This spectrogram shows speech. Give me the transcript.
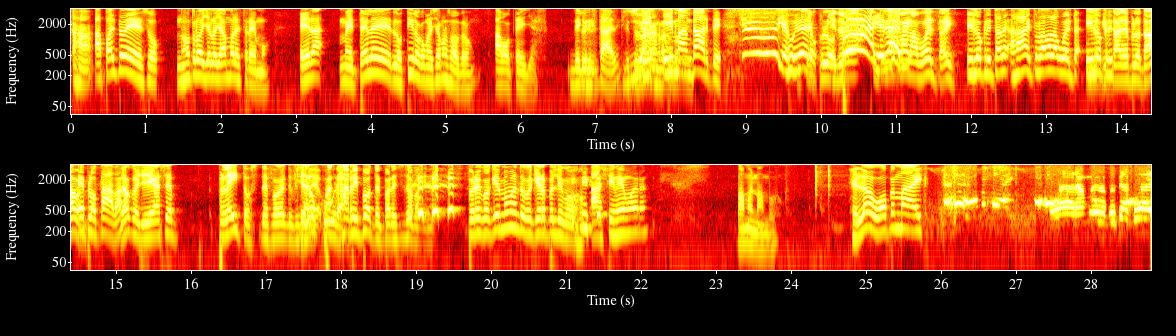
Ajá. Aparte de eso, nosotros ya lo llamamos al extremo. Era meterle los tiros, como le decíamos nosotros, a botellas de Sí. cristal Y mandarte. Y el juidero. Y la vuelta ahí. y los cristales, ajá, y tú dabas la vuelta. Y, Y los cristales explotaban. Explotaban. Loco, yo llegué a hacer pleitos de fuego artificial. Locura. Pa- Harry Potter parece esa vaina. Pero en cualquier momento cualquiera perdió un ojo. Así mismo era. Vamos al mambo. Hello, open mic. Bueno, bueno, ¿tú te acuerdas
